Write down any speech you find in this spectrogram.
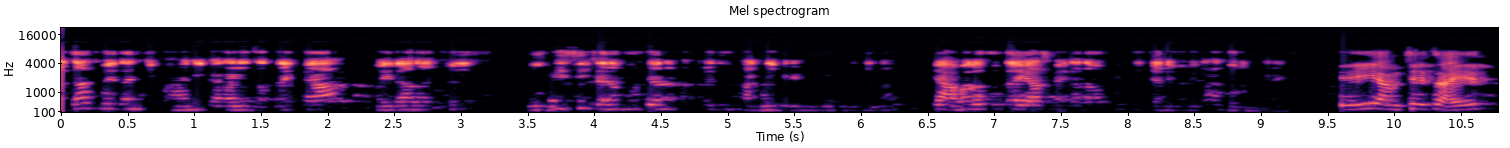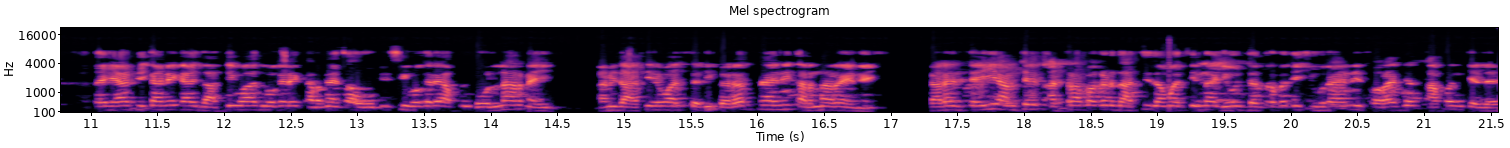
आझाद मैदानची पाहणी करायला जाताय त्या मैदानाची ओबीसी जनमोर्चाने पत्र देऊन मागणी केली की आम्हाला सुद्धा याच मैदानावर तीस जानेवारीला आंदोलन करायचं. तेही आमचेच आहेत. आता या ठिकाणी काय जातीवाद वगैरे करण्याचा ओबीसी वगैरे आपण बोलणार नाही. आम्ही जातीयवाद कधी करत नाही आणि करणारही नाही. कारण तेही आमचे अठरा पगड जाती जमातींना घेऊन छत्रपती शिवरायांनी स्वराज्य स्थापन केलंय.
